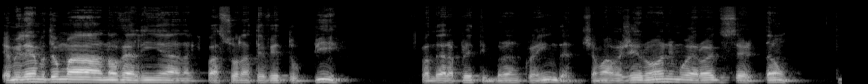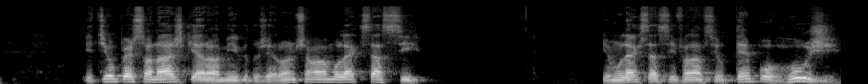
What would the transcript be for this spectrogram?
Eu me lembro de uma novelinha que passou na TV Tupi, quando era preto e branco ainda, chamava Jerônimo, o Herói do Sertão. E tinha um personagem que era amigo do Jerônimo, chamava Moleque Saci. E o Moleque Saci falava assim: o tempo ruge.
